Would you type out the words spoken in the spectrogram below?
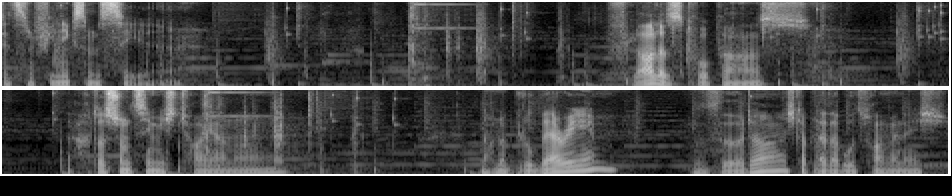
Jetzt ein Phoenix im Sale. Flawless Topaz. Ach, das ist schon ziemlich teuer, ne? Noch eine Blueberry. Würde. Ich glaube, Leather Boots brauchen wir nicht.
